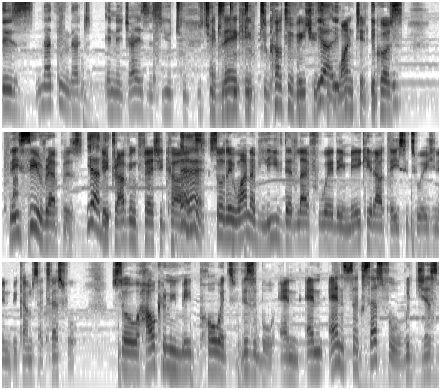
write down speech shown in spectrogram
there's nothing that energizes you to, to, exactly. to, to, to, cultivate you Yeah, to it- want it it- because they see rappers. Yeah, they're they- driving flashy cars. Yeah. so they want to live that life where they make it out their situation and become successful so how can we make poets visible and and and successful with just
